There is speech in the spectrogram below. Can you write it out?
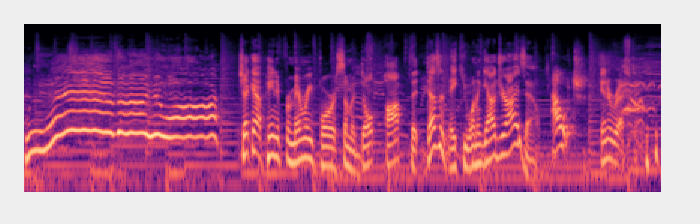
wherever you are. Check out Painted from Memory for some adult pop that doesn't make you want to gouge your eyes out. Ouch! Interesting.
